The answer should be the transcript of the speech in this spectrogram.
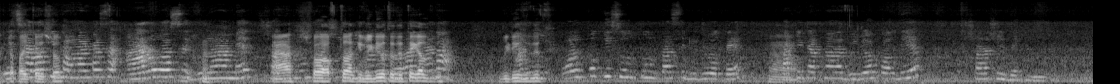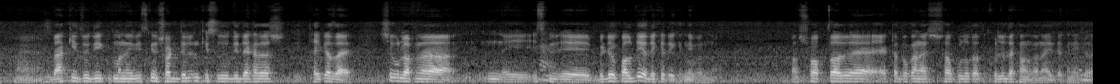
একটা পাইকারি শপ সবগুলো সব তো আর কি ভিডিওতে দিতে গেলে। ভিডিও দিতে অল্প কিছু তুলতাছি ভিডিওতে হ্যাঁ। বাকিটা আপনারা ভিডিও কল দিয়ে সরাসরি দেখে নিন। হ্যাঁ বাকি যদি মানে স্ক্রিনশট দিলেন কিছু যদি দেখা যায় থেকে যায় সেগুলো আপনারা এই স্ক্রিন ভিডিও কল দিয়ে দেখে দেখে নেবেন। না সব তো আর একটা দোকানে সবগুলো তো আর খুলে দেখানো যায় না এই দেখেন এটা।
